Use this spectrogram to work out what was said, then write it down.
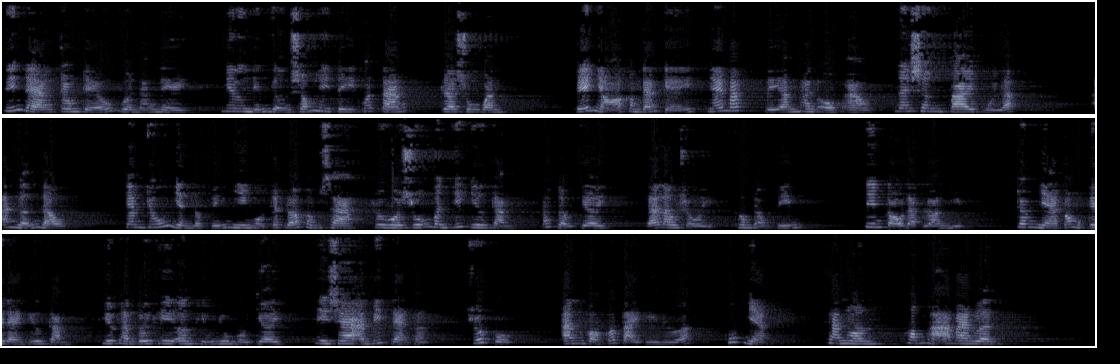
Tiếng đàn trong trẻo vừa nặng nề, như những gợn sóng li ti quét tán ra xung quanh. Bé nhỏ không đáng kể, nháy mắt bị âm thanh ồn ào nên sân bay vùi lấp. Anh ngẩng đầu, chăm chú nhìn Lục Viễn Nhi ngồi cách đó không xa, rồi ngồi xuống bên chiếc dương cầm, bắt đầu chơi. Đã lâu rồi, không động tiếng. Tim cậu đập loạn nhịp. Trong nhà có một cây đàn dương cầm, Thiệu Thành đôi khi ôm Thiệu Nhu ngồi chơi, thì ra anh biết đàn thật. Rốt cuộc, anh còn có tài gì nữa? Khúc nhạc, canon, không thả vang lên,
